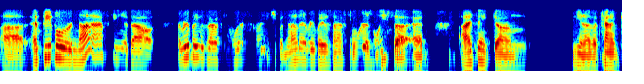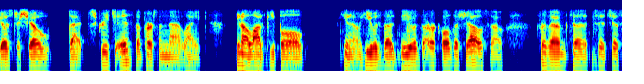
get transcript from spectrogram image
Uh, and people were not asking about. Everybody was asking where's Screech, but not everybody was asking where's Lisa. And I think, um, you know, that kind of goes to show that Screech is the person that like you know, a lot of people, you know, he was the he was the Urkel of the show. So for them to to just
